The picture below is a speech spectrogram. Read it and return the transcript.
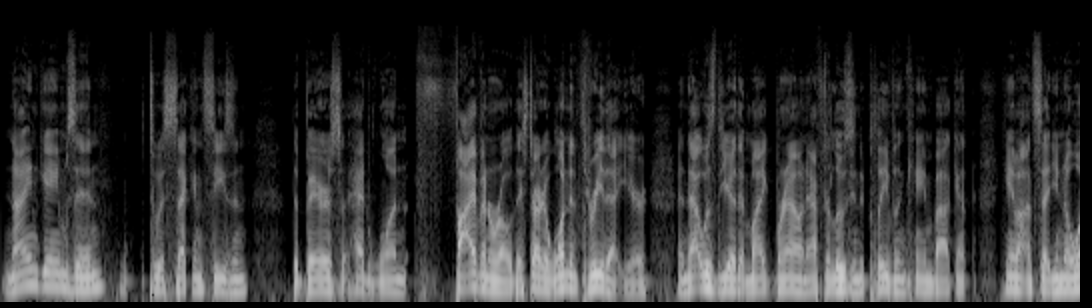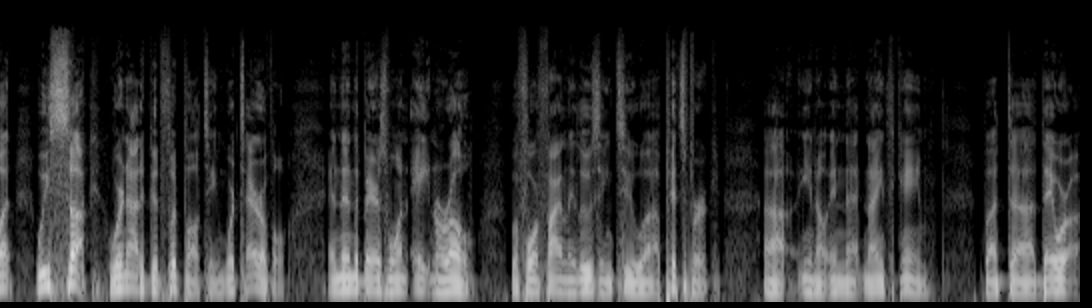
9 games in to his second season, the Bears had won five in a row. They started one and three that year, and that was the year that Mike Brown, after losing to Cleveland, came back and came out and said, "You know what? We suck. We're not a good football team. We're terrible." And then the Bears won eight in a row before finally losing to uh, Pittsburgh. Uh, you know, in that ninth game, but uh, they were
